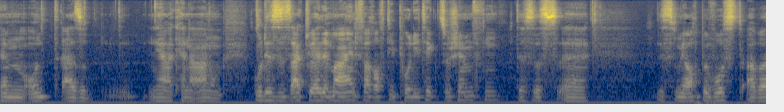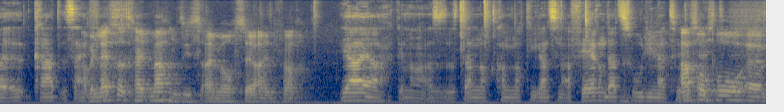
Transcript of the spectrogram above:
Ähm, und also, ja, keine Ahnung. Gut, es ist aktuell immer einfach, auf die Politik zu schimpfen. Das ist, äh, ist mir auch bewusst, aber äh, gerade ist einfach. Aber in letzter Zeit machen sie es einem auch sehr einfach. Ja, ja, genau. Also dann noch kommen noch die ganzen Affären dazu, die natürlich. Apropos ähm,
